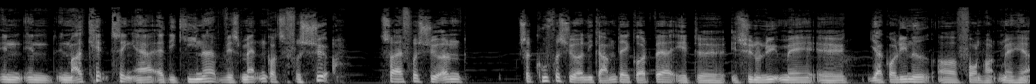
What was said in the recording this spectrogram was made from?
en, en, en meget kendt ting er, at i Kina, hvis manden går til frisør, så er frisøren, så kunne frisøren i gamle dage godt være et, øh, et synonym med, øh, jeg går lige ned og får en hånd med her.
